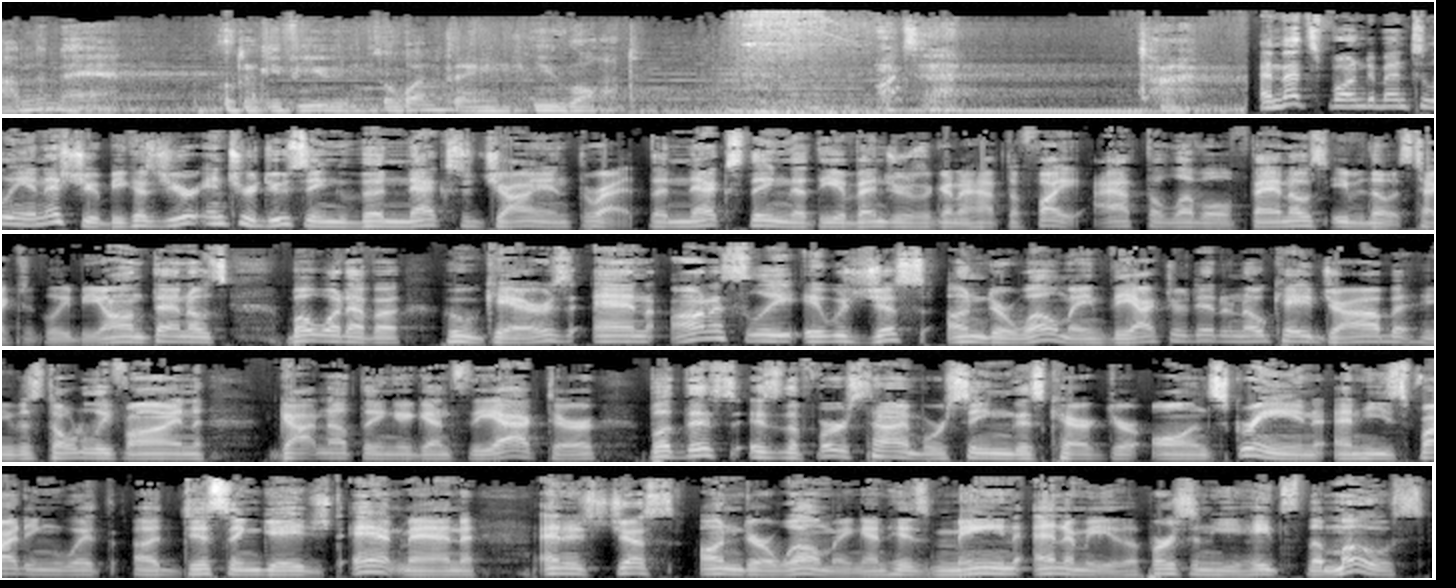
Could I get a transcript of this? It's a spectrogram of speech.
I'm the man who can give you the one thing you want. What's that? Time. And that's fundamentally an issue because you're introducing the next giant threat, the next thing that the Avengers are going to have to fight at the level of Thanos, even though it's technically beyond Thanos, but whatever, who cares? And honestly, it was just underwhelming. The actor did an okay job. He was totally fine. Got nothing against the actor, but this is the first time we're seeing this character on screen and he's fighting with a disengaged Ant-Man and it's just underwhelming. And his main enemy, the person he hates the most,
